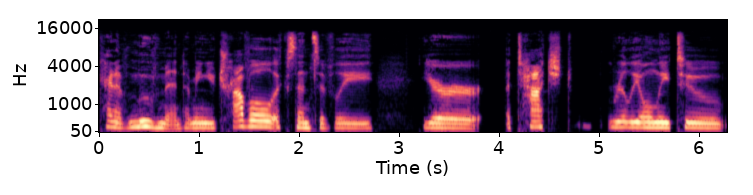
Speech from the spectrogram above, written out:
kind of movement, I mean, you travel extensively, you're attached really only to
